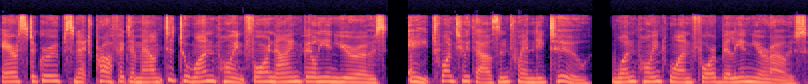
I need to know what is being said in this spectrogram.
Erste Group's net profit amounted to 1.49 billion euros, H1 2022. 1.14 billion euros.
